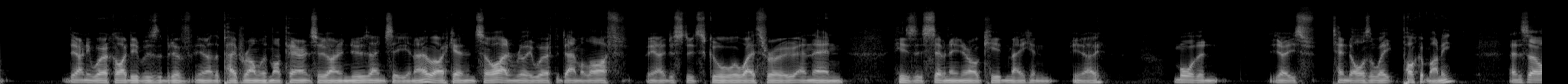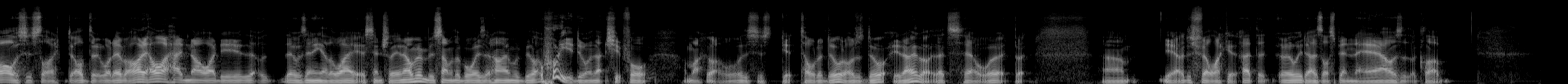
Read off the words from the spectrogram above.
the only work I did was a bit of you know the paper run with my parents who own a news agency, you know, like and so I hadn't really worked a day in my life, you know, just did school all the way through, and then here's this seventeen year old kid making you know more than you know he's ten dollars a week pocket money. And so I was just like, I'll do whatever. I, I had no idea that there was any other way, essentially. And I remember some of the boys at home would be like, "What are you doing that shit for?" I'm like, "Oh, well, let's just get told to do it. I'll just do it." You know, like that's how it worked. But um, yeah, I just felt like at the early days, I spending hours at the club,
